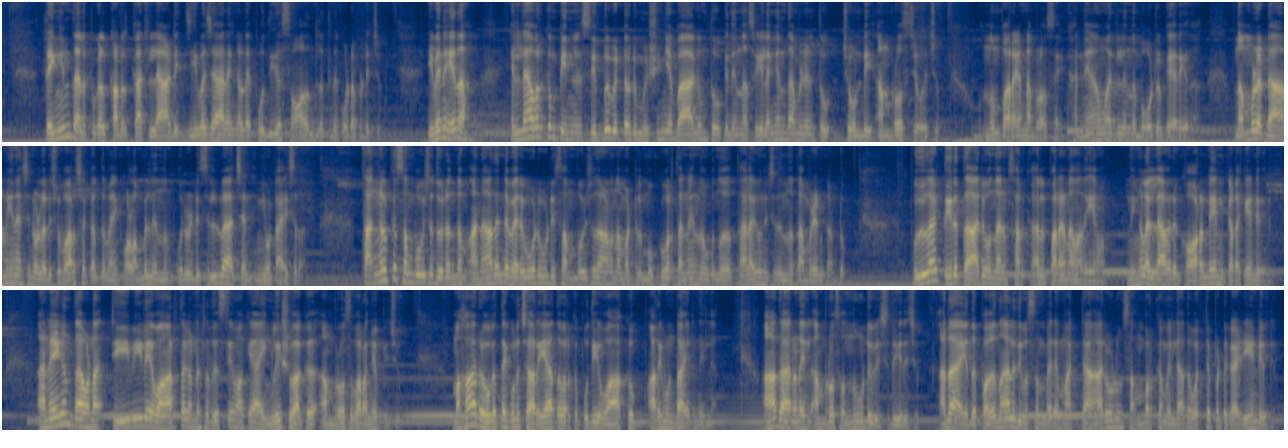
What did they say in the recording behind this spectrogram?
തെങ്ങിൻ തലപ്പുകൾ കടൽക്കാറ്റിലാടി ജീവജാലങ്ങളുടെ പുതിയ സ്വാതന്ത്ര്യത്തിന് കൂട പിടിച്ചു ഇവൻ ഏതാ? എല്ലാവർക്കും പിന്നിൽ സിബ് വിട്ട ഒരു മിഷിഞ്ഞ ബാഗും തൂക്കി നിന്ന ശ്രീലങ്കൻ തമിഴിൽ ചൂണ്ടി അംബ്രോസ് ചോദിച്ചു. ഒന്നും പറയണ്ട അംബ്രോസെ കന്യാകുമാരിയിൽ നിന്ന് ബോട്ടിൽ കയറിയതാ. നമ്മുടെ ഡാമിയൻ അച്ഛനുള്ള ഒരു ശുപാർശ കത്തുമായി കൊളംബിൽ നിന്നും ഒരു ഡിസിൽവ അച്ഛൻ ഇങ്ങോട്ട് അയച്ചതാണ് തങ്ങൾക്ക് സംഭവിച്ച ദുരന്തം അനാഥന്റെ വരവോടുകൂടി സംഭവിച്ചതാണെന്ന മട്ടിൽ മുക്കുവർ തന്നെ നോക്കുന്നത് തലകുനിച്ച് നിന്ന് തമിഴൻ കണ്ടു. പുതുതായി തീരത്ത് ആര് വന്നാലും സർക്കാരിൽ പറയണമെന്ന നിയമം. നിങ്ങളെല്ലാവരും ക്വാറന്റൈനിൽ കിടക്കേണ്ടി വരും. അനേകം തവണ ടി വിയിലെ വാർത്ത കണ്ട് ഹൃദയസ്ഥമാക്കിയ ആ ഇംഗ്ലീഷ് വാക്ക് അംബ്രോസ് പറഞ്ഞൊപ്പിച്ചു. മഹാരോഗത്തെക്കുറിച്ച് അറിയാത്തവർക്ക് പുതിയ വാക്കും അറിവുണ്ടായിരുന്നില്ല. ആ ധാരണയിൽ അംബ്രോസ് ഒന്നുകൂടി വിശദീകരിച്ചു. അതായത് പതിനാല് ദിവസം വരെ മറ്റാരോടും സമ്പർക്കമില്ലാതെ ഒറ്റപ്പെട്ട് കഴിയേണ്ടി വരും.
